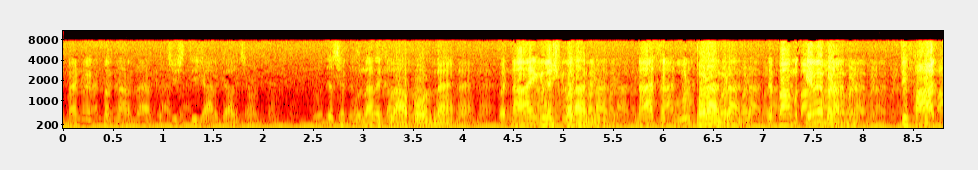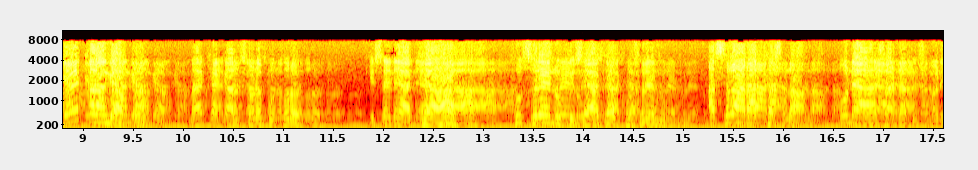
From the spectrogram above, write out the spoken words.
میں نے ایک بندہ چشتی یار گال سن سکولوں کے خلاف بولنا ہے نہ انگلش پڑھا گے، نہ سکول پڑھا گے تو بمب کی بنا دفاع کریں گے اپنا؟ میں آخیا گل سن پتر کسی نے آخیا خسرے نو کسے آخیا خسرے نو؟ اصلا رکھ اصلا انہیں آیا سا دشمن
